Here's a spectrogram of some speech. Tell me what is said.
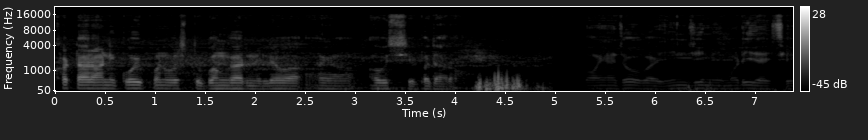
ખટારાની કોઈ પણ વસ્તુ ભંગારની લેવા અહીંયા અવશ્ય પધારો. તો અહીંયા જો ભાઈ ઇન્જિન મળી જાય છે.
